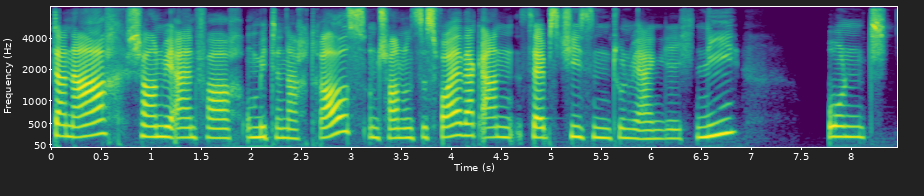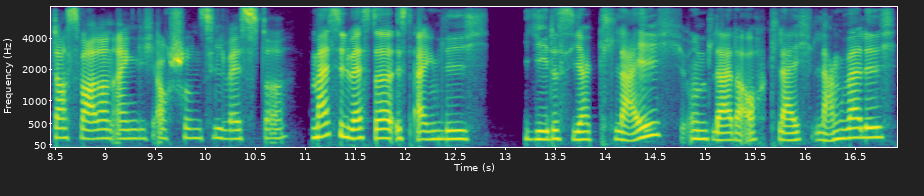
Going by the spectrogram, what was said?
Danach schauen wir einfach um Mitternacht raus und schauen uns das Feuerwerk an. Selbst schießen tun wir eigentlich nie. Und das war dann eigentlich auch schon Silvester. Mein Silvester ist eigentlich jedes Jahr gleich und leider auch gleich langweilig.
